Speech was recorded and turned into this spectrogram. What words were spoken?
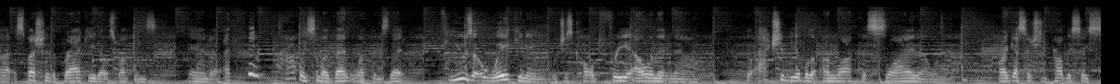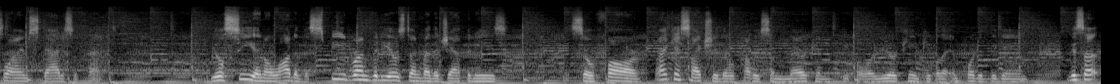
uh, especially the Brachydios weapons, and uh, I think probably some event weapons that if you use Awakening, which is called Free Element now, you'll actually be able to unlock the slime element. Or I guess I should probably say slime status effect. You'll see in a lot of the speedrun videos done by the Japanese so far, I guess actually there were probably some American people or European people that imported the game, this uh,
